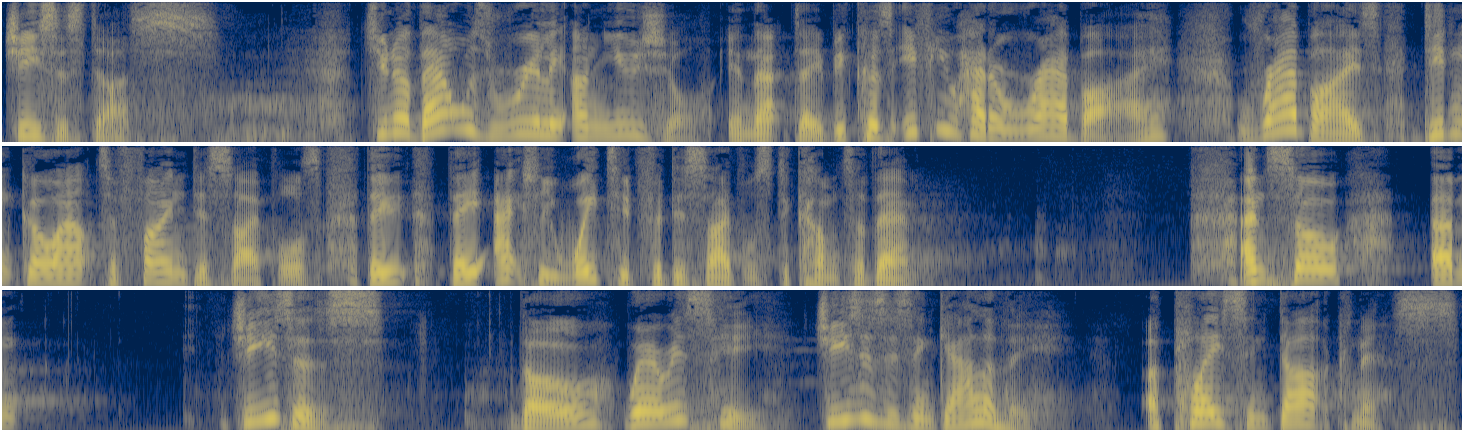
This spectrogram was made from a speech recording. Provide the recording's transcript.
Jesus does. Do you know that was really unusual in that day? Because if you had a rabbi, rabbis didn't go out to find disciples, they, they actually waited for disciples to come to them. And so, um, Jesus though, where is he? Jesus is in Galilee, a place in darkness.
